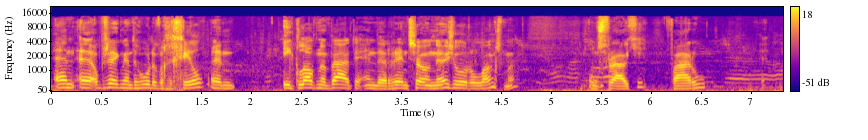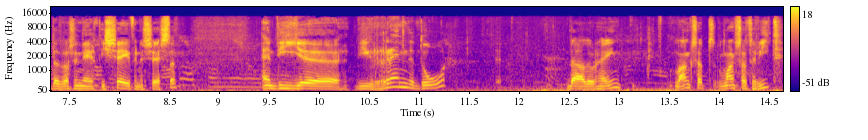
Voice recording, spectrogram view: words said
En uh, op een gegeven moment hoorden we gegil. En ik loop naar buiten en er rent zo'n neushoorn langs me. Ons vrouwtje, Faru. Dat was in 1967. En die, uh, die rende door, daar doorheen, langs dat, langs dat riet.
